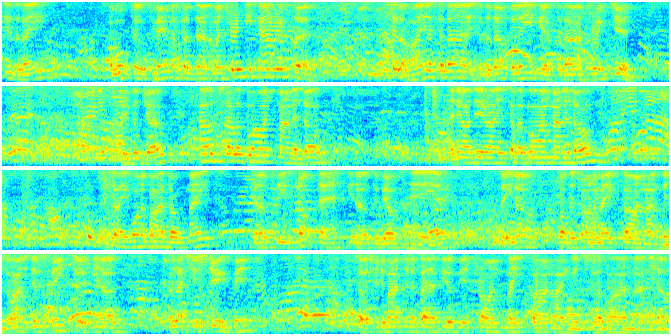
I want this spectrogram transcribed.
The other day, I walked up to him, I said, uh, I'm a tricky character. He said, you? I said. He said, I don't believe you. I said, ah, I tricked you. Pretty good joke. How would you sell a blind man a dog? Any idea how you sell a blind man a dog? Say, you want to buy a dog, mate? You know, because he's not deaf, you know, so he'll be able to hear you. So you don't bother trying to make sign language, like you just speak to him, you know, unless you're stupid. So I should imagine a fair few of you try and make sign language to a blind man, you know.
